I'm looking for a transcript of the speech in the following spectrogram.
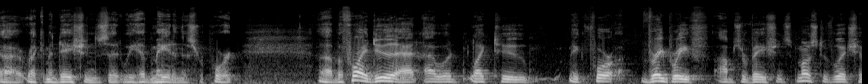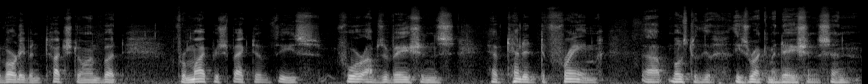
uh, recommendations that we have made in this report. Uh, before I do that, I would like to make four very brief observations, most of which have already been touched on, but from my perspective, these four observations have tended to frame uh, most of the, these recommendations. And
